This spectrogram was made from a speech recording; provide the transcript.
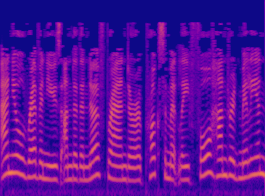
Annual revenues under the Nerf brand are approximately $400 million.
